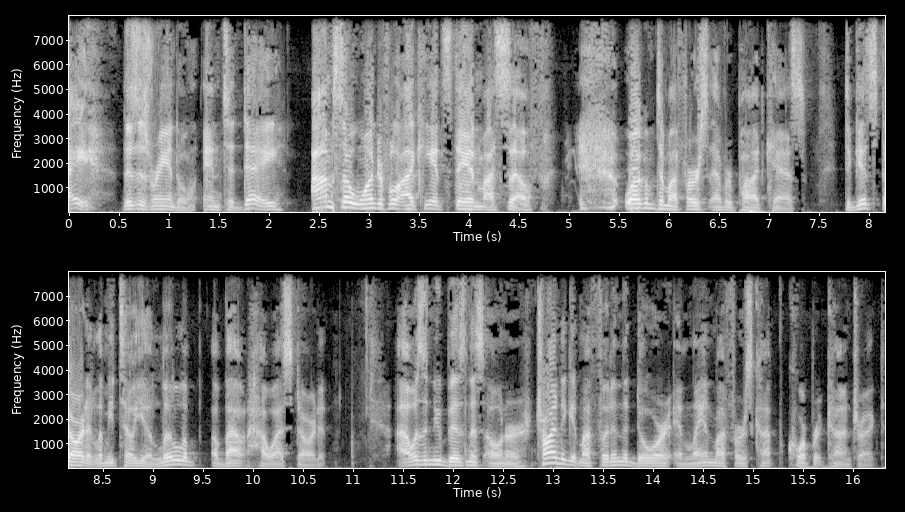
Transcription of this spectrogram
Hey, this is Randall, and today I'm so wonderful I can't stand myself. Welcome to my first ever podcast. To get started, let me tell you a little about how I started. I was a new business owner trying to get my foot in the door and land my first co- corporate contract.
